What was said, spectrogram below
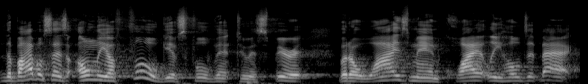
The Bible says only a fool gives full vent to his spirit, but a wise man quietly holds it back.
